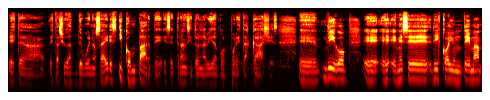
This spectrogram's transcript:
esta, esta ciudad de Buenos Aires y comparte ese tránsito en la vida por, por estas calles. Eh, digo, eh, en ese disco hay un tema,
